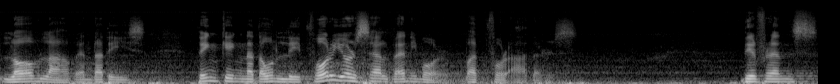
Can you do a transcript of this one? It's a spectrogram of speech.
law of love, and that is thinking not only for yourself anymore, but for others. Dear friends,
